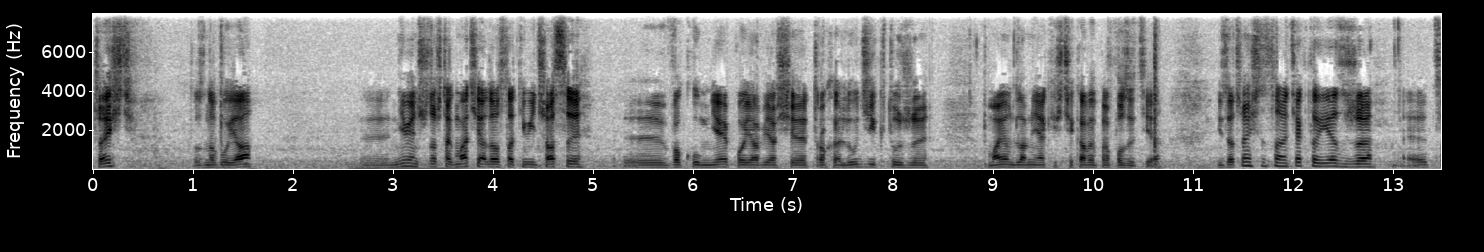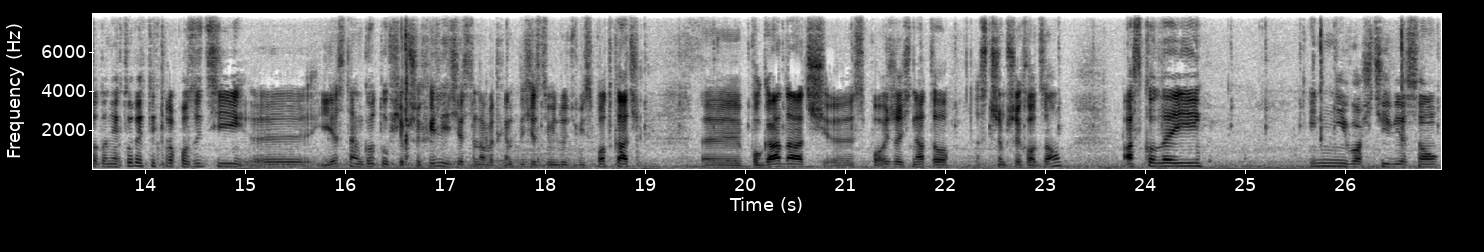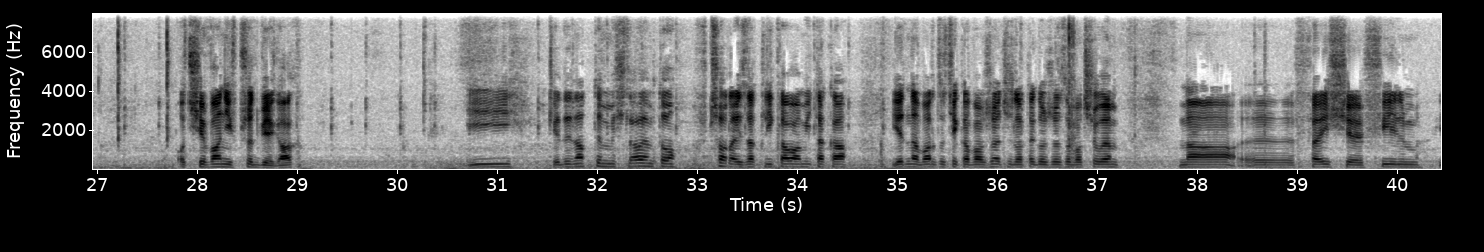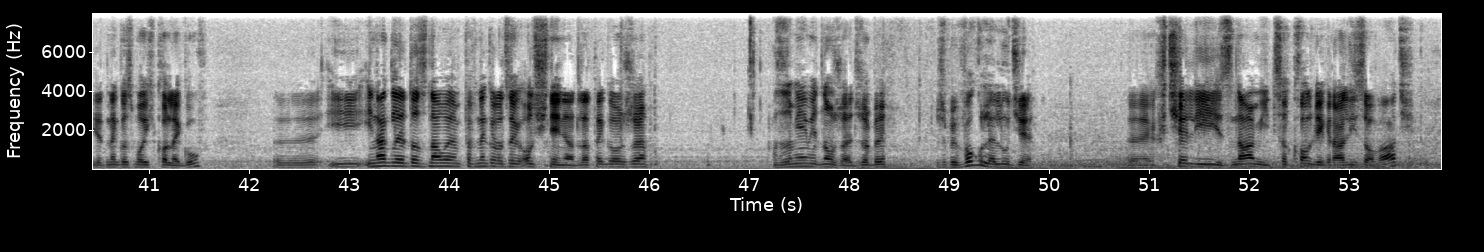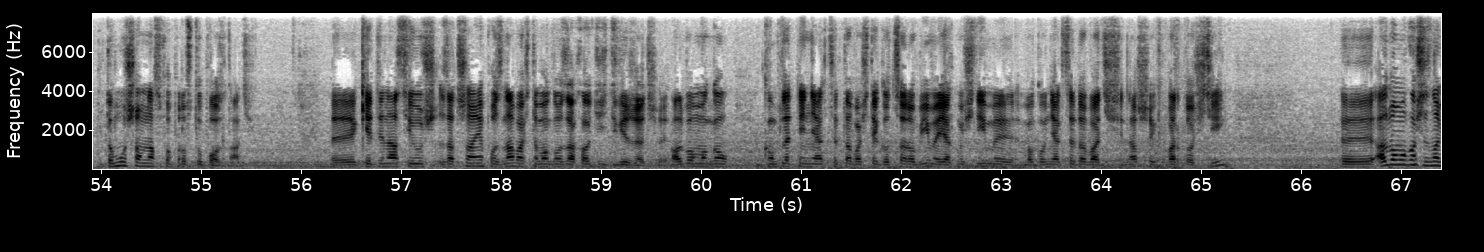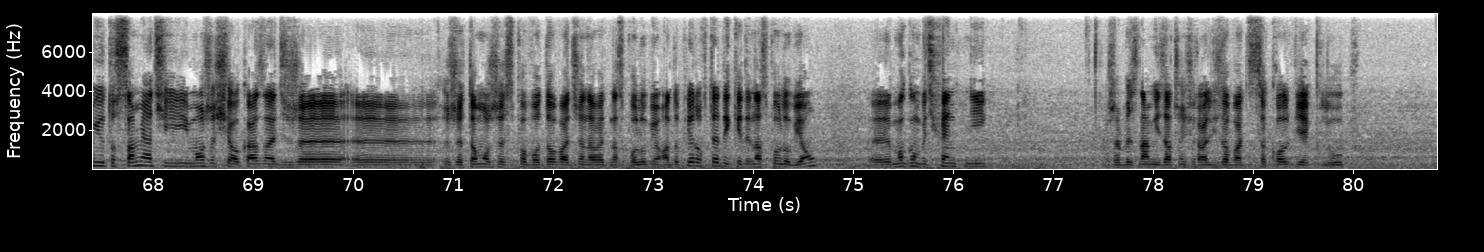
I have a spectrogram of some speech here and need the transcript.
Cześć, to znowu ja. Y, Nie wiem, czy też tak macie, ale ostatnimi czasy y, wokół mnie pojawia się trochę ludzi, którzy mają dla mnie jakieś ciekawe propozycje. I zacząłem się zastanawiać, jak to jest, że e, co do niektórych tych propozycji y, jestem gotów się przychylić, jestem nawet chętny się z tymi ludźmi spotkać, y, pogadać, y, spojrzeć na to, z czym przychodzą, a z kolei inni właściwie są odsiewani w przedbiegach. I kiedy nad tym myślałem, to wczoraj zaklikała mi taka jedna bardzo ciekawa rzecz, dlatego że zobaczyłem na y, fejsie film jednego z moich kolegów y, i, i nagle doznałem pewnego rodzaju olśnienia, dlatego że zrozumiałem jedną rzecz, żeby, żeby w ogóle ludzie y, chcieli z nami cokolwiek realizować, to muszą nas po prostu poznać. Kiedy nas już zaczynają poznawać, to mogą zachodzić dwie rzeczy. Albo mogą kompletnie nie akceptować tego, co robimy, jak myślimy, mogą nie akceptować naszych wartości, y, albo mogą się z nami utożsamiać i może się okazać, że, y, że to może spowodować, że nawet nas polubią, a dopiero wtedy, kiedy nas polubią, y, mogą być chętni, żeby z nami zacząć realizować cokolwiek lub,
